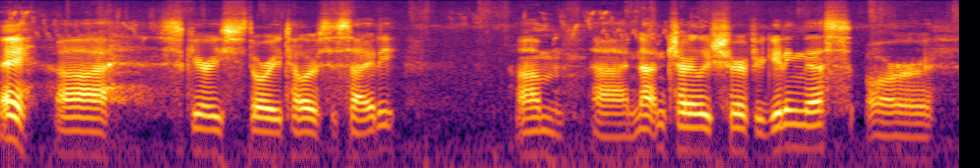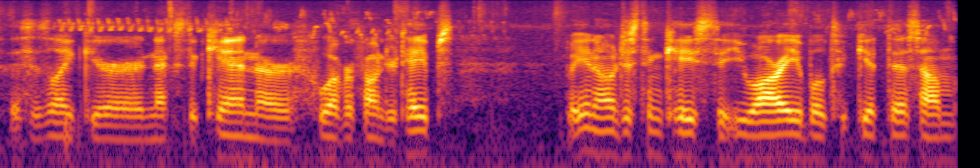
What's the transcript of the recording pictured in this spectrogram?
Hey, uh, Scary Storyteller Society. I'm uh, not entirely sure if you're getting this or if this is like your next of kin or whoever found your tapes. But you know, just in case that you are able to get this, I'm,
